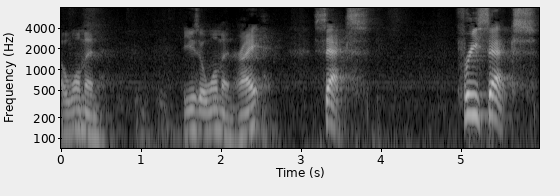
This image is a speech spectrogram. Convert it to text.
a woman. Use a woman, right? Sex. Free sex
